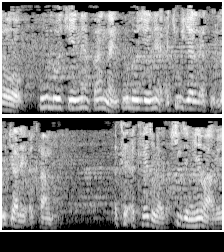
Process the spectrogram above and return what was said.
တော့ကိုလိုချင်တဲ့ပန်းနိုင်ကိုလိုချင်တဲ့အကျိုးရလက်ကိုလောက်ကြတဲ့အခါမှာအခက်အခဲဆိုတာရှိစမြဲပါပဲ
